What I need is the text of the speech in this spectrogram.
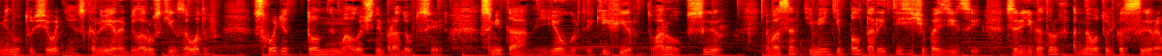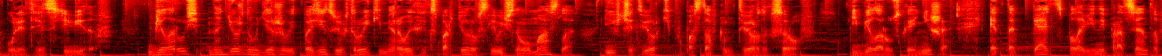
минуту сегодня с конвейера белорусских заводов сходят тонны молочной продукции. Сметаны, йогурты, кефир, творог, сыр. В ассортименте полторы тысячи позиций, среди которых одного только сыра более 30 видов. Беларусь надежно удерживает позицию в тройке мировых экспортеров сливочного масла и в четверке по поставкам твердых сыров. И белорусская ниша – это 5,5%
